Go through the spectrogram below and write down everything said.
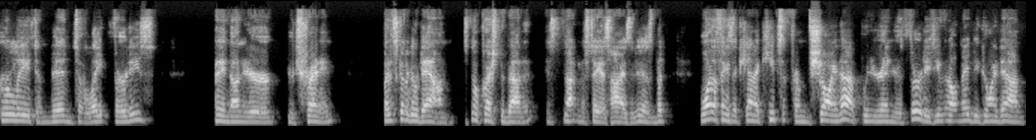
early to mid to late 30s, depending on your, your training, but it's going to go down. There's no question about it. It's not going to stay as high as it is. But one of the things that kind of keeps it from showing up when you're in your 30s, even though it may be going down,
